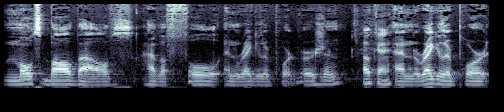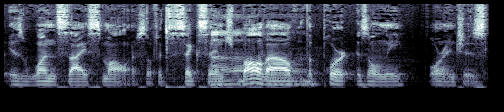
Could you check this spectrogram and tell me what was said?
most ball valves have a full and regular port version. Okay. And the regular port is one size smaller. So if it's a six inch Oh. ball valve, the port is only four inches.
